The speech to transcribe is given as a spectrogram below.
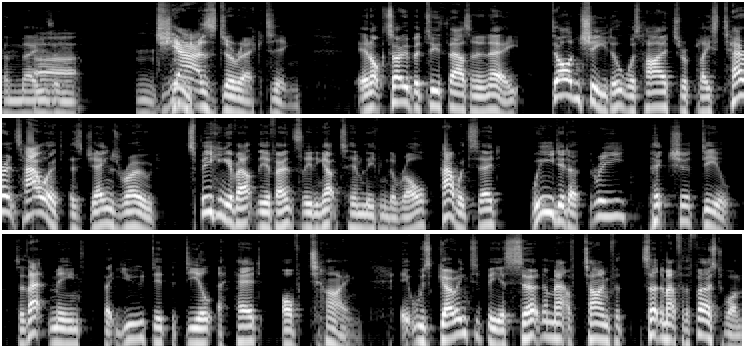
Amazing. Uh, Jazz directing. In October 2008, Don Cheadle was hired to replace Terrence Howard as James Rhodes. Speaking about the events leading up to him leaving the role, Howard said, We did a three picture deal. So that means that you did the deal ahead of time. It was going to be a certain amount of time for certain amount for the first one,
